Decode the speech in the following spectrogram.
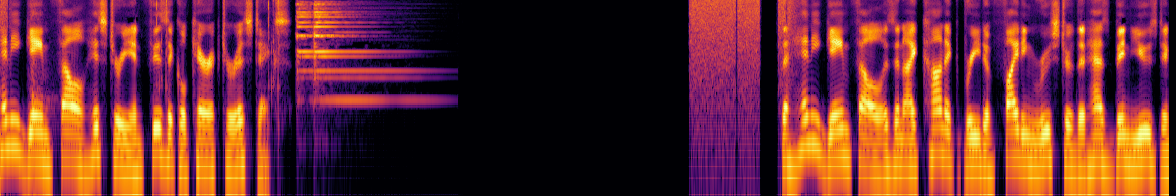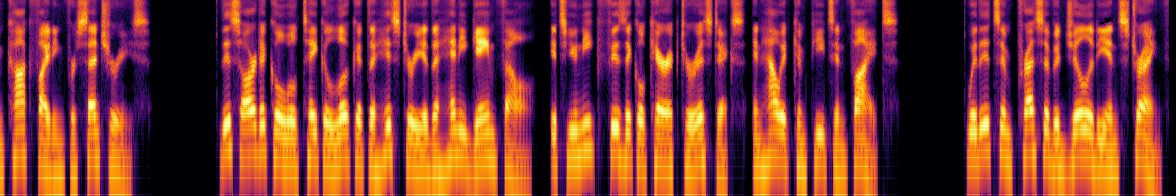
Henny game fowl history and physical characteristics. The Henny gamefowl is an iconic breed of fighting rooster that has been used in cockfighting for centuries. This article will take a look at the history of the Henny gamefowl, its unique physical characteristics, and how it competes in fights. With its impressive agility and strength,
